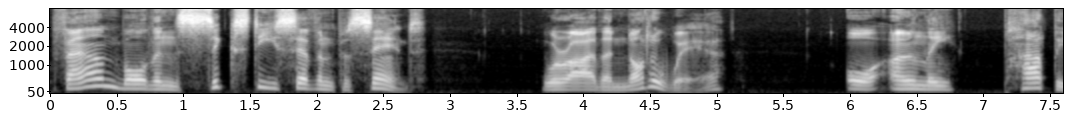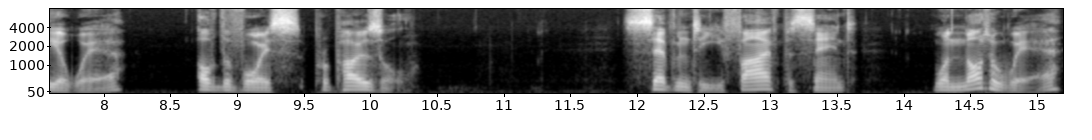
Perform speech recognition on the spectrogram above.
found more than 67% were either not aware or only partly aware of the voice proposal. 75% were not aware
